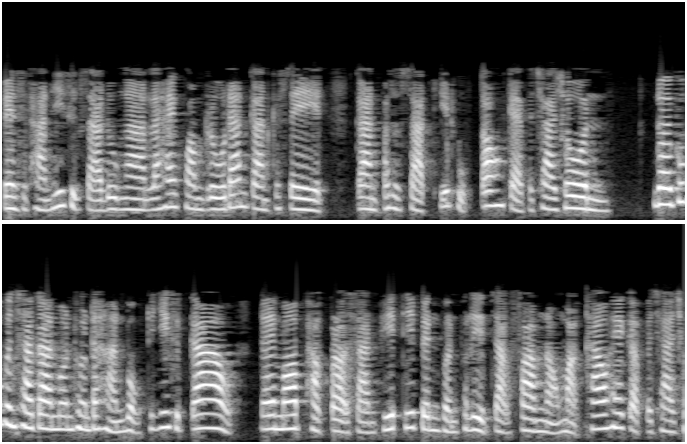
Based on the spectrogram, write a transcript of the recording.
เป็นสถานที่ศึกษาดูงานและให้ความรู้ด้านการเกษตร การปศุสัตว์ที่ถูกต้องแก่ประชาชน โดยผู้บัญชาการมณฑลทหารบกที่ 29 ได้มอบผักปลอดสารพิษที่เป็นผลผลิตจากฟาร์มหนองหมักเท่าให้กับประชาช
